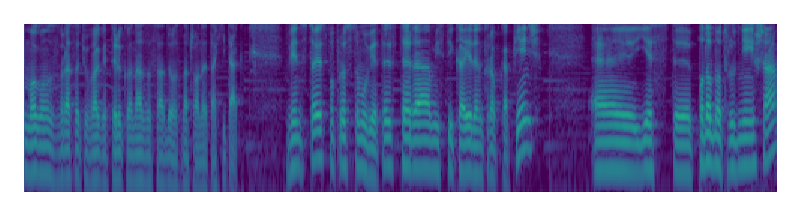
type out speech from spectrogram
mogą zwracać uwagę tylko na zasady oznaczone tak i tak. Więc to jest po prostu, mówię, to jest Terra Mystica 1.5. E, jest e, podobno trudniejsza,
